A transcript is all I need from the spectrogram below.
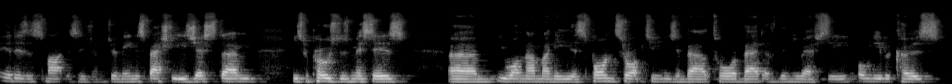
it is a smart decision. Do you know I mean? Especially he's just um, he's proposed his missus. Um, you want that money. The sponsor opportunities in Bellator are better than UFC, only because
